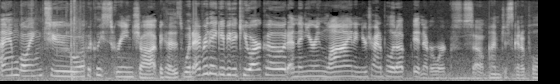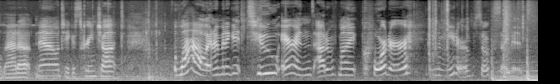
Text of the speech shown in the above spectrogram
I am going to quickly screenshot because whenever they give you the QR code and then you're in line and you're trying to pull it up, it never works. So I'm just gonna pull that up now, take a screenshot. Wow, and I'm gonna get two errands out of my quarter in the meter. I'm so excited.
